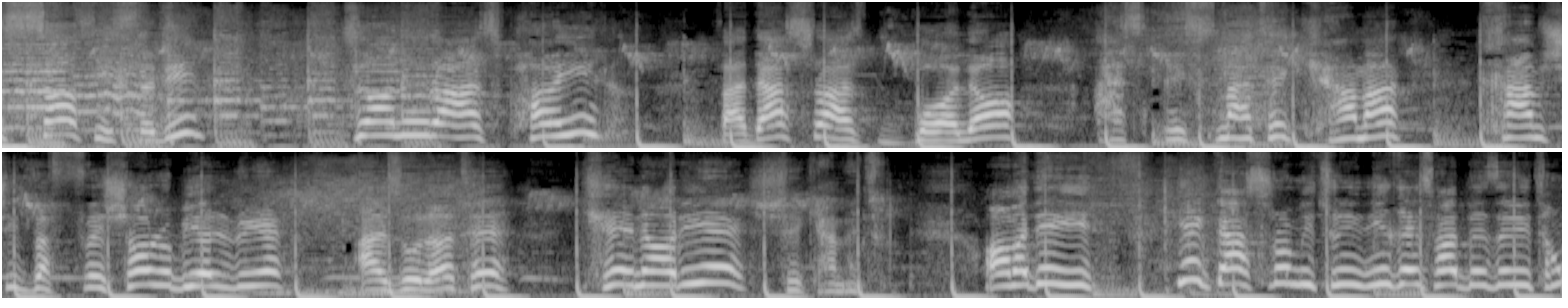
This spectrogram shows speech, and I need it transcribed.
که صاف ایستادین زانو رو از پایین و دست رو از بالا از قسمت کمر خمشید و فشار رو بیاری روی عضلات کناری شکمتون. آمده اید؟ یک دست رو می‌تونید این قسمت بذارید تا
